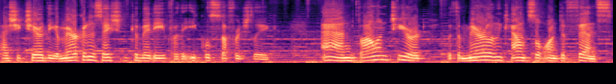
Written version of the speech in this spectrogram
as she chaired the Americanization Committee for the Equal Suffrage League and volunteered with the Maryland Council on Defense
